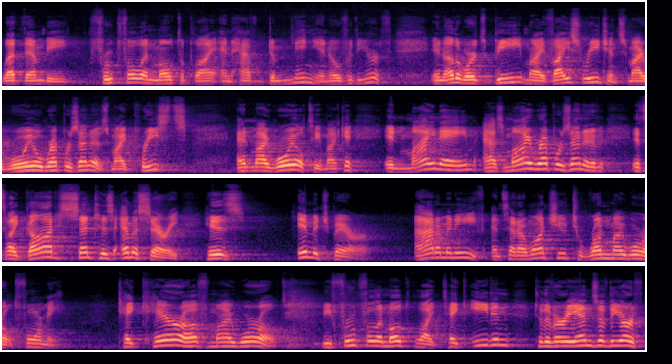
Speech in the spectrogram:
Let them be fruitful and multiply and have dominion over the earth." In other words, be my vice regents, my royal representatives, my priests and my royalty, my king. In my name as my representative, it's like God sent his emissary, his image bearer Adam and Eve and said, I want you to run my world for me. Take care of my world. Be fruitful and multiply. Take Eden to the very ends of the earth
